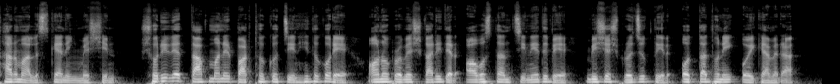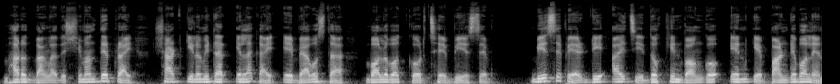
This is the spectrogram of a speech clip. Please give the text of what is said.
থার্মাল স্ক্যানিং মেশিন। শরীরের তাপমানের পার্থক্য চিহ্নিত করে অনুপ্রবেশকারীদের অবস্থান চিনিয়ে দেবে বিশেষ প্রযুক্তির অত্যাধুনিক ওই ক্যামেরা। ভারত বাংলাদেশ সীমান্তের প্রায় ষাট কিলোমিটার এলাকায় এ ব্যবস্থা বলবৎ করছে বিএসএফ। বিএসএফের ডিআইজি দক্ষিণবঙ্গ এন কে পাণ্ডে বলেন,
